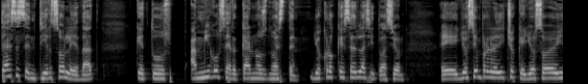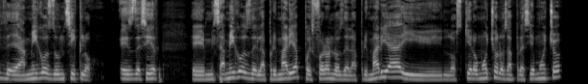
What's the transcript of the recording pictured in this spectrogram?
te hace sentir soledad que tus amigos cercanos no estén. Yo creo que esa es la situación. Eh, yo siempre le he dicho que yo soy de amigos de un ciclo, es decir, eh, mis amigos de la primaria pues fueron los de la primaria y los quiero mucho, los aprecié mucho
